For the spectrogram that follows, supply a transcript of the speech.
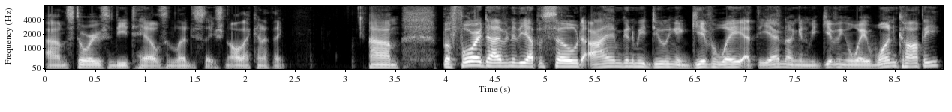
um, stories and details and legislation, all that kind of thing. Um, before I dive into the episode, I am going to be doing a giveaway at the end. I'm going to be giving away one copy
